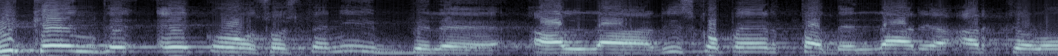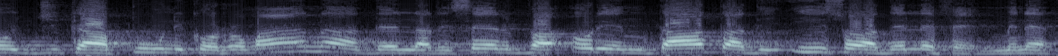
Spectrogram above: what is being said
Weekend ecosostenibile alla riscoperta dell'area archeologica punico-romana della riserva orientata di Isola delle Femmine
